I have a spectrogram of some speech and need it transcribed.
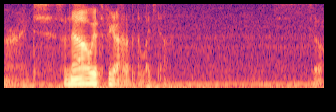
All right. So now we have to figure out how to put the lights down. So.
